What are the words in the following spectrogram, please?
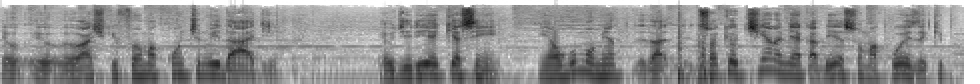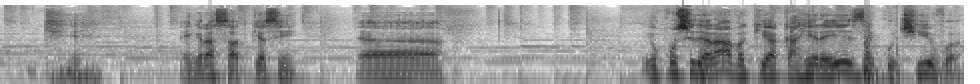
Eu, eu, eu, acho que foi uma continuidade. Eu diria que assim, em algum momento. Só que eu tinha na minha cabeça uma coisa que. que é engraçado, que assim. É, eu considerava que a carreira executiva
